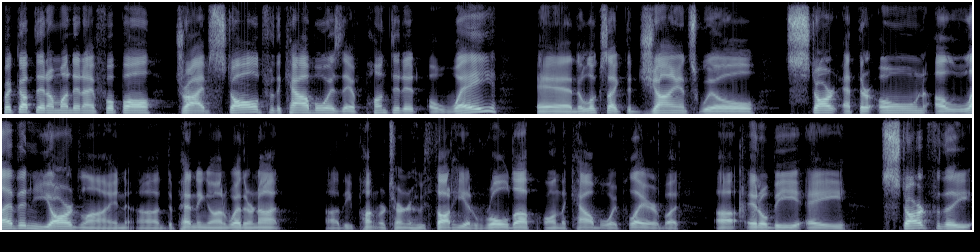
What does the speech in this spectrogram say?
Quick update on Monday Night Football. Drive stalled for the Cowboys. They have punted it away, and it looks like the Giants will start at their own 11 yard line, uh, depending on whether or not uh, the punt returner who thought he had rolled up on the Cowboy player. But uh, it'll be a start for the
